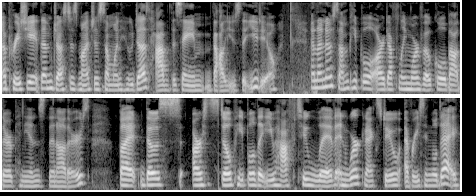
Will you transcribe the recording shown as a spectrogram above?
appreciate them just as much as someone who does have the same values that you do. And i know some people are definitely more vocal about their opinions than others but those are still people that you have to live and work next to every single day.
